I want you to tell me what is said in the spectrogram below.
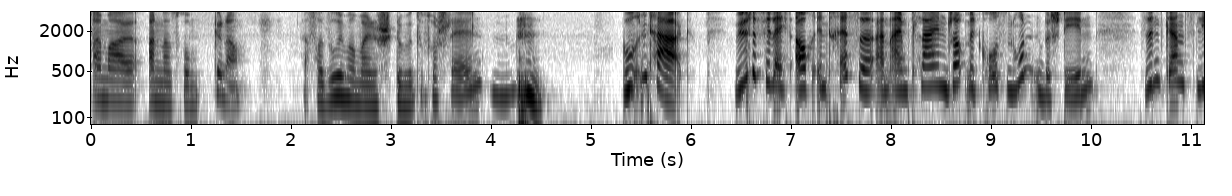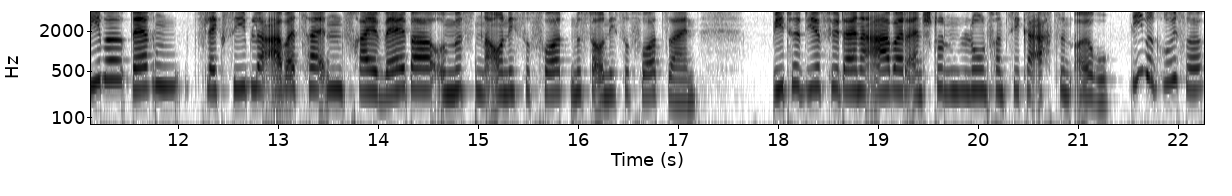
einmal andersrum. Genau. Da versuche ich mal meine Stimme zu verstellen. Guten Tag. Würde vielleicht auch Interesse an einem kleinen Job mit großen Hunden bestehen? Sind ganz liebe, wären flexible Arbeitszeiten frei wählbar und müssten auch nicht sofort, müsste auch nicht sofort sein. Biete dir für deine Arbeit einen Stundenlohn von ca. 18 Euro. Liebe Grüße.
